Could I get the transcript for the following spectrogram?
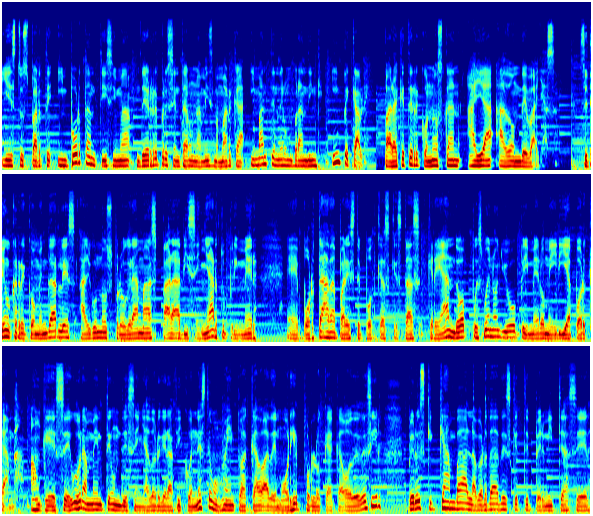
y esto es parte importantísima de representar una misma marca y mantener un branding impecable para que te reconozcan allá a donde vayas. Si tengo que recomendarles algunos programas para diseñar tu primer eh, portada para este podcast que estás creando, pues bueno, yo primero me iría por Canva. Aunque seguramente un diseñador gráfico en este momento acaba de morir por lo que acabo de decir, pero es que Canva la verdad es que te permite hacer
